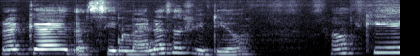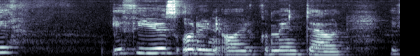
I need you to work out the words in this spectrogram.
Right guys I'll see you in my another video. Okay. If you use orange oil comment down. If you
